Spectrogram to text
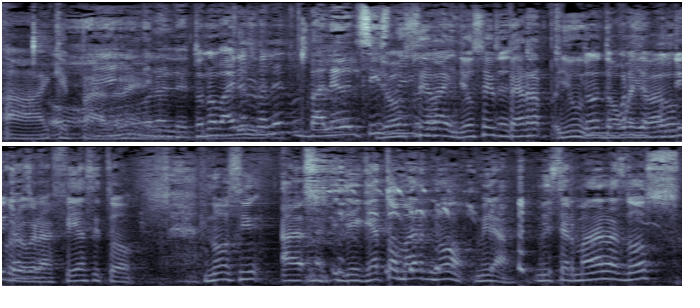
Ay, qué padre. Órale, ¿tú no bailas, ballet? Ballet del Yo cisne. sé, ba- yo soy ¿Te- perra. Yo, no no, yo hago coreografías y todo. No, sí, a- llegué a tomar, no, mira, mis hermanas las dos,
